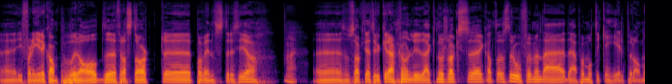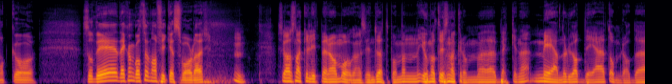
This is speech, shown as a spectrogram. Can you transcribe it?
uh, i flere kamper på rad fra start på venstresida. Som sagt, jeg tror ikke det er, noe, det er ikke noe slags katastrofe, men det er, det er, på en måte ikke helt bra nok. og så det, det kan godt hende han fikk et svar der. Mm. Vi skal snakke litt mer om overgangsvinduet etterpå, men i og med at vi snakker om uh, bekkene, mener du at det er et område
